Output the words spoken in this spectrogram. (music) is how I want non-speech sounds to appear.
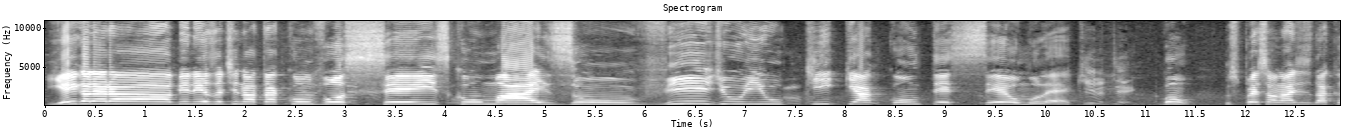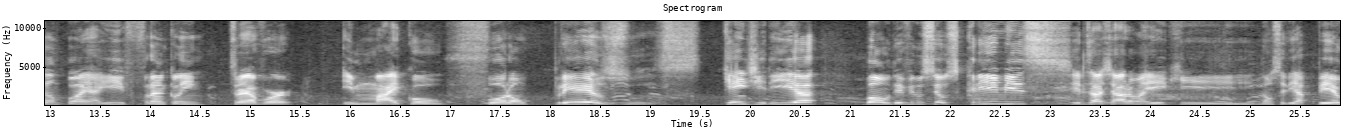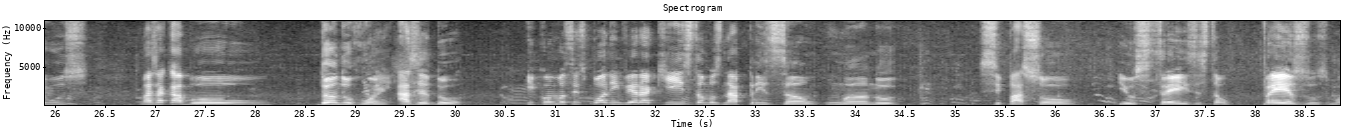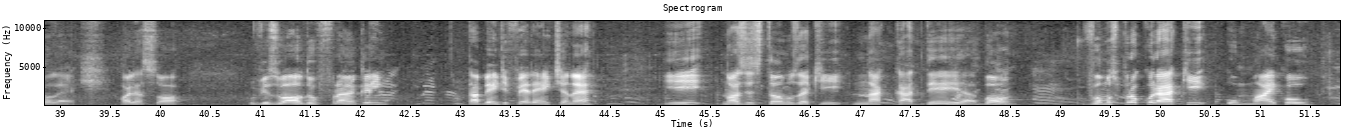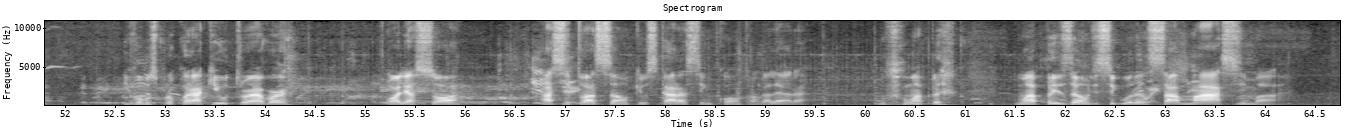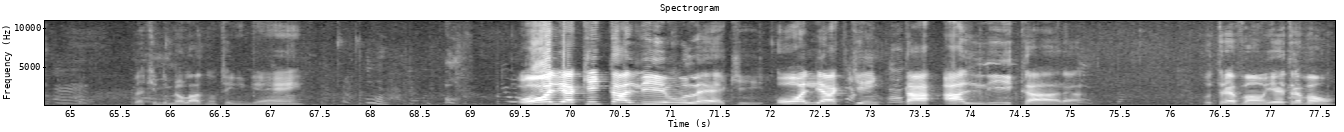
E aí galera, beleza de nata com vocês com mais um vídeo e o que que aconteceu moleque? Bom, os personagens da campanha aí, Franklin, Trevor e Michael foram presos, quem diria? Bom, devido aos seus crimes, eles acharam aí que não seria pegos, mas acabou dando ruim, azedou. E como vocês podem ver aqui, estamos na prisão, um ano se passou e os três estão presos, moleque. Olha só, o visual do Franklin tá bem diferente, né? E nós estamos aqui na cadeia. Bom, vamos procurar aqui o Michael e vamos procurar aqui o Trevor. Olha só, a situação que os caras se encontram, galera. (laughs) Uma, uma prisão de segurança máxima. Aqui do meu lado não tem ninguém. Olha quem tá ali, moleque. Olha quem tá ali, cara. O Trevão. E aí, Trevão?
